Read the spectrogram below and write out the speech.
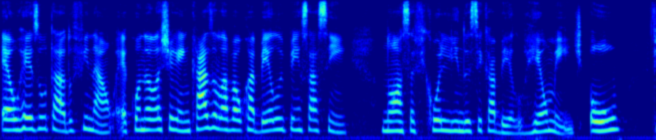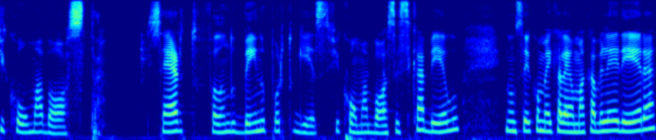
É o resultado final. É quando ela chegar em casa, lavar o cabelo e pensar assim: nossa, ficou lindo esse cabelo, realmente. Ou ficou uma bosta certo? Falando bem no português. Ficou uma bosta esse cabelo. Não sei como é que ela é uma cabeleireira,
